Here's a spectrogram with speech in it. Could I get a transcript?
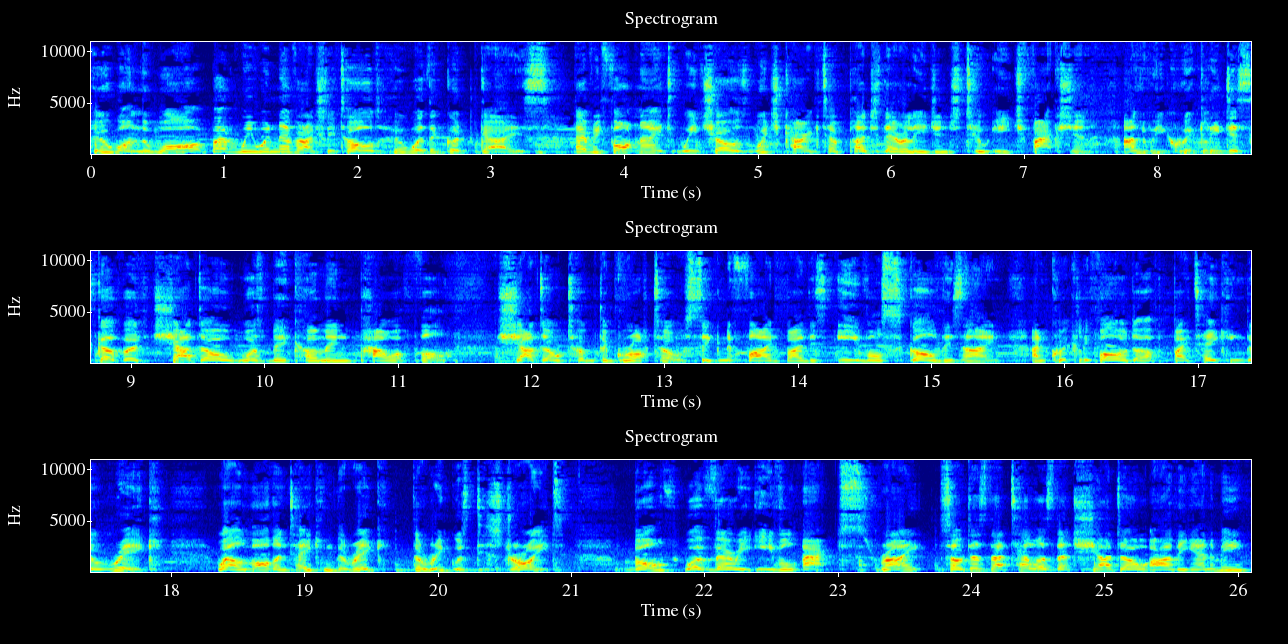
who won the war, but we were never actually told who were the good guys. Every fortnight, we chose which character pledged their allegiance to each faction, and we quickly discovered Shadow was becoming powerful. Shadow took the grotto, signified by this evil skull design, and quickly followed up by taking the rig. Well, more than taking the rig, the rig was destroyed. Both were very evil acts, right? So does that tell us that Shadow are the enemy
